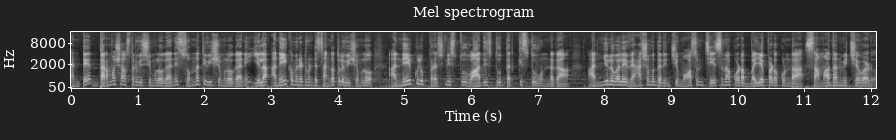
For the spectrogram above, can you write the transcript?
అంటే ధర్మశాస్త్ర విషయంలో కానీ సున్నతి విషయంలో కానీ ఇలా అనేకమైనటువంటి సంగతుల విషయంలో అనేకులు ప్రశ్నిస్తూ వాదిస్తూ తర్కిస్తూ ఉండగా అన్యుల వలె వేషము ధరించి మోసం చేసినా కూడా భయపడకుండా సమాధానం ఇచ్చేవాడు.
